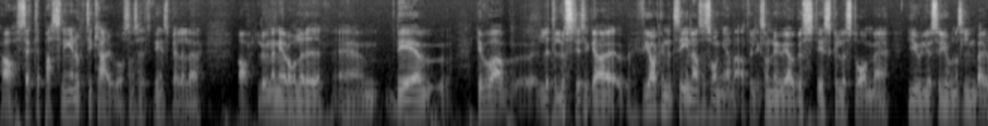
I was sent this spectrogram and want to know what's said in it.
ja, sätter passningen upp till Cargo som sätter ett inspel eller ja, lugnar ner och håller i. Ehm, det, det var lite lustigt tycker jag. För jag kunde inte se innan säsongen att vi liksom nu i augusti skulle stå med Julius och Jonas Lindberg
